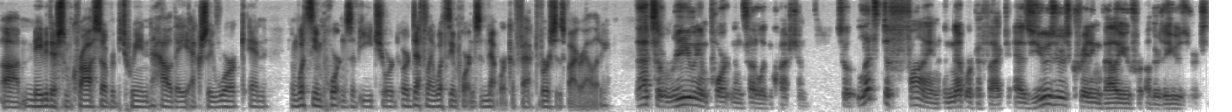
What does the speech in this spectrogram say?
uh, maybe there's some crossover between how they actually work and and what's the importance of each, or or definitely what's the importance of network effect versus virality. That's a really important and settling question. So let's define a network effect as users creating value for other users.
